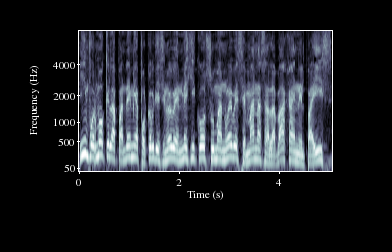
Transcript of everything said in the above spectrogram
informó que la pandemia por COVID-19 en México suma nueve semanas a la baja en el país,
